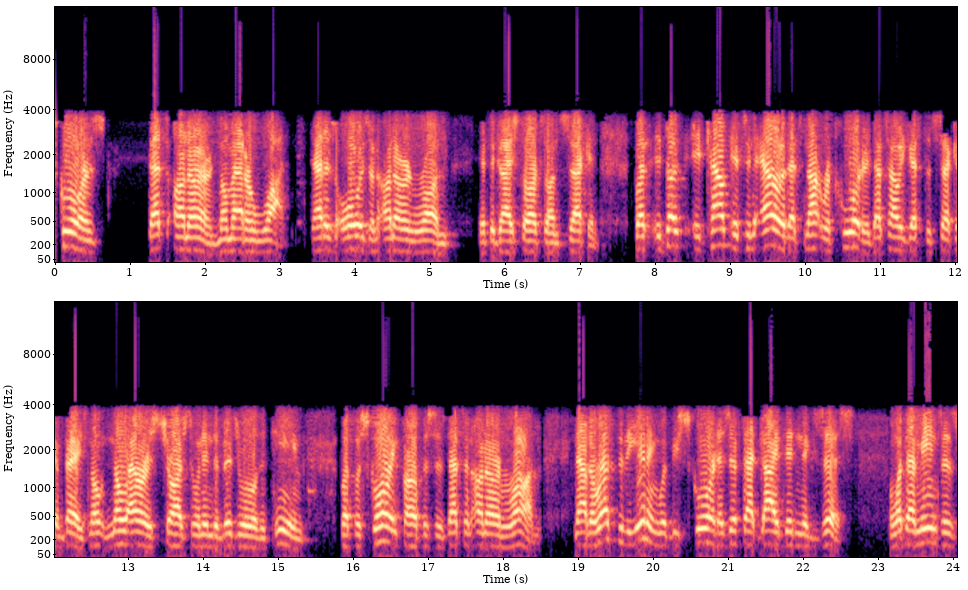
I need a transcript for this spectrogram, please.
scores, that's unearned no matter what. That is always an unearned run if the guy starts on second but it does it count it's an error that's not recorded that's how he gets to second base no no error is charged to an individual or the team but for scoring purposes that's an unearned run. Now the rest of the inning would be scored as if that guy didn't exist. And what that means is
